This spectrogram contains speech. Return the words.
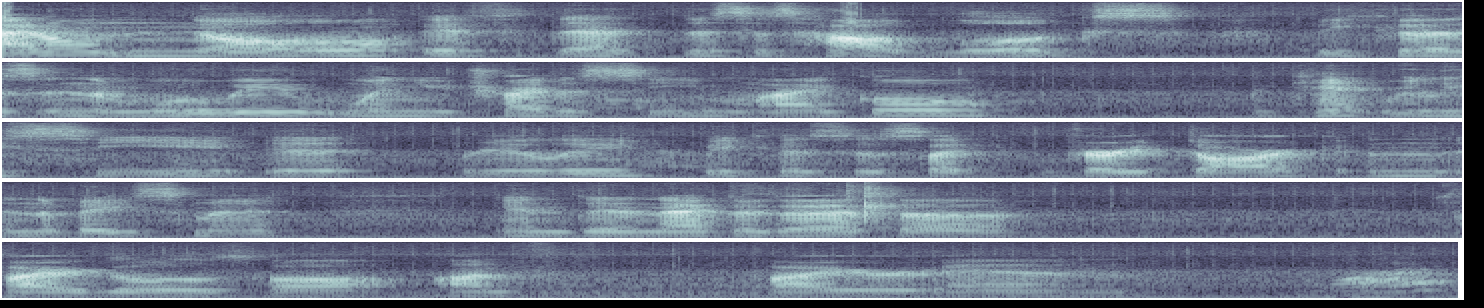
I don't know if that this is how it looks because in the movie when you try to see Michael you can't really see it really because it's like very dark in, in the basement and then after that the fire goes all on fire and What?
